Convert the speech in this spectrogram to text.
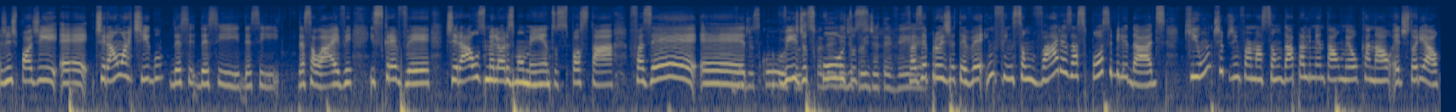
A gente pode é, tirar um artigo desse, desse, desse dessa live, escrever, tirar os melhores momentos, postar, fazer é, vídeos curtos, vídeos fazer vídeo curtos, pro IGTV. fazer pro IGTV, enfim, são várias as possibilidades que um tipo de informação dá para alimentar o meu canal editorial.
